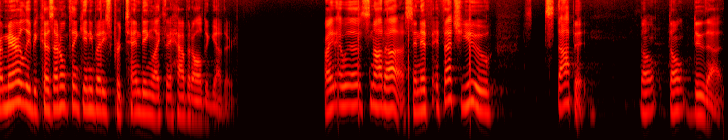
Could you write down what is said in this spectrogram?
primarily because I don't think anybody's pretending like they have it all together. Right? It's not us. And if, if that's you, stop it. Don't, don't do that.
